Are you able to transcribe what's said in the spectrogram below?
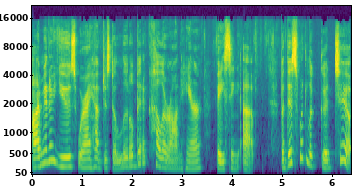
I'm going to use where I have just a little bit of color on here facing up. But this would look good too.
